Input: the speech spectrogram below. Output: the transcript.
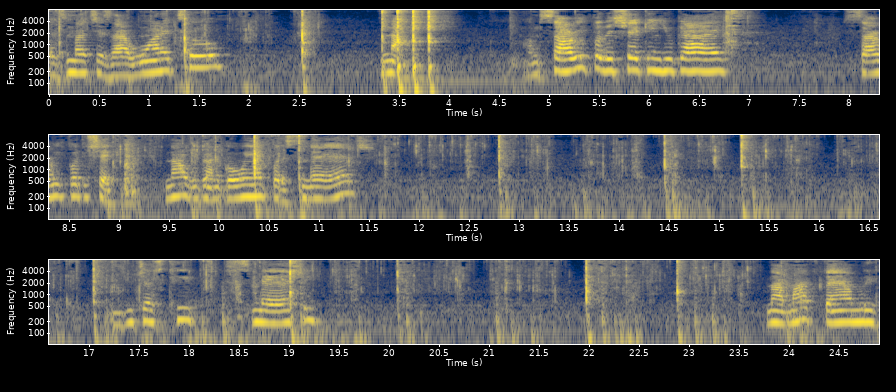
as much as I wanted to. Now, I'm sorry for the shaking, you guys. Sorry for the shaking. Now we're gonna go in for the smash. You just keep smashing. Now, my family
